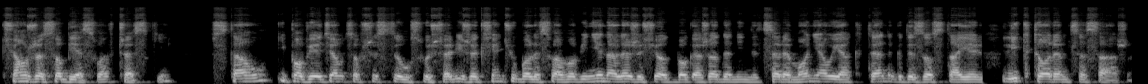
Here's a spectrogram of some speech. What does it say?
książę Sobiesław czeski wstał i powiedział, co wszyscy usłyszeli, że księciu Bolesławowi nie należy się od Boga żaden inny ceremoniał, jak ten, gdy zostaje liktorem cesarza.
